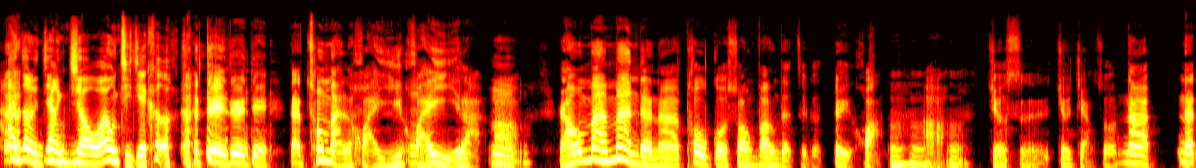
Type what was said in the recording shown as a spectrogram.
按照你这样教，我要用几节课？对对对，但充满了怀疑，怀疑啦啊！然后慢慢的呢，透过双方的这个对话，啊，就是就讲说，那那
